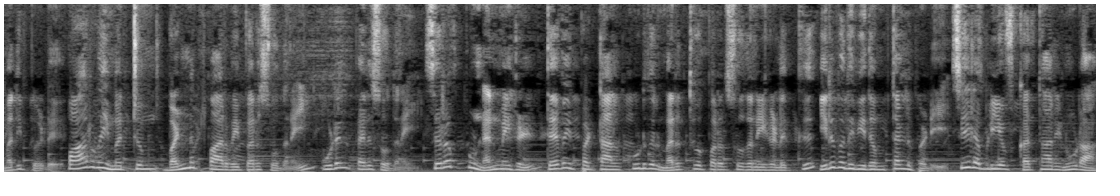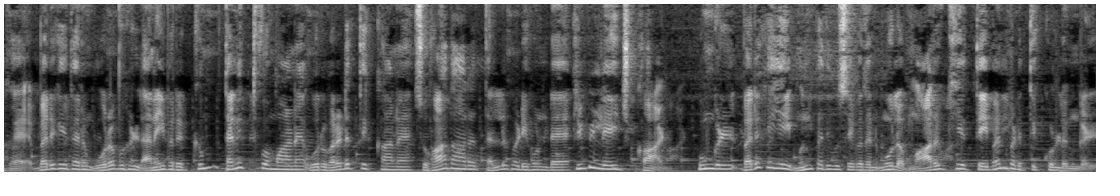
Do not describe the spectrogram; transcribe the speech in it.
மதிப்பீடு பார்வை மற்றும் வண்ண பார்வை பரிசோதனை உடல் பரிசோதனை சிறப்பு நன்மைகள் தேவைப்பட்டால் கூடுதல் மருத்துவ பரிசோதனைகளுக்கு இருபது வீதம் தள்ளுபடி. சிடபிள்யூஎஃப் கத்தாரின் ஊடாக வருகை தரும் உறவுகள் அனைவருக்கும் தனித்துவமான ஒரு வருடத்திற்கான சுகாதார தள்ளுபடி கொண்ட பிரிவிலேஜ் கார்டு உங்கள் வருகையை முன்பதிவு செய்வதன் மூலம் ஆரோக்கியத்தை மேம்படுத்திக் கொள்ளுங்கள்.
